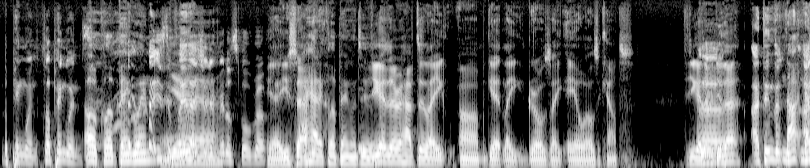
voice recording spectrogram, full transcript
The Penguins, Club Penguins. oh, Club Penguin. I used to play that shit in middle school, bro. Yeah, you said I had a Club Penguin too. Did you guys ever have to like um get like girls like AOL's accounts? Did you guys ever do Uh, that? I think the not never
